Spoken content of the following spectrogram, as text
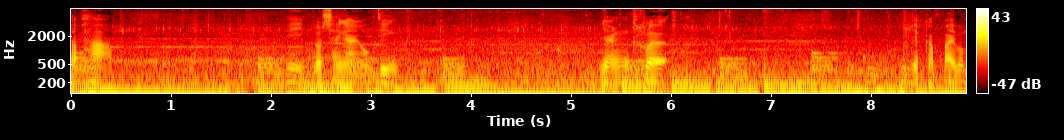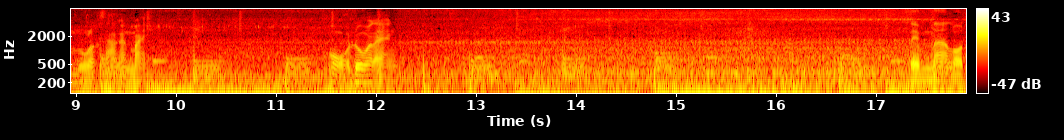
สภาพ นี่รถใช้งานของจริง ยังเคลอะเดี๋ยวกลับไปบำรุงรักษากันใหม่ โห ดูแมลงเต็มหน้ารถ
